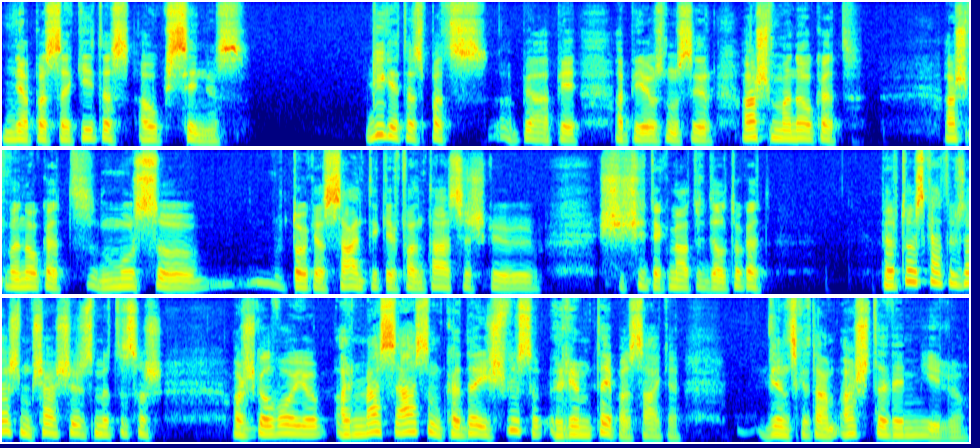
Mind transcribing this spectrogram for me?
nepasakytas auksinis. Lygiai tas pats apie, apie, apie jausmus. Ir aš manau, kad, aš manau, kad mūsų tokie santykiai fantastiški ši- šitiek metų dėl to, kad per tuos 46 metus aš, aš galvoju, ar mes esam kada iš viso rimtai pasakę viens kitam, aš tave myliu.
